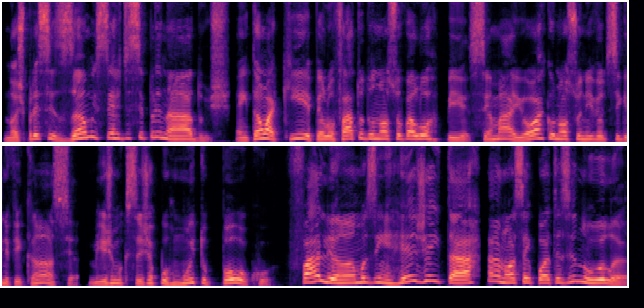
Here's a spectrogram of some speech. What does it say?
Nós precisamos ser disciplinados. Então, aqui, pelo fato do nosso valor p ser maior que o nosso nível de significância, mesmo que seja por muito pouco, falhamos em rejeitar a nossa hipótese nula.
